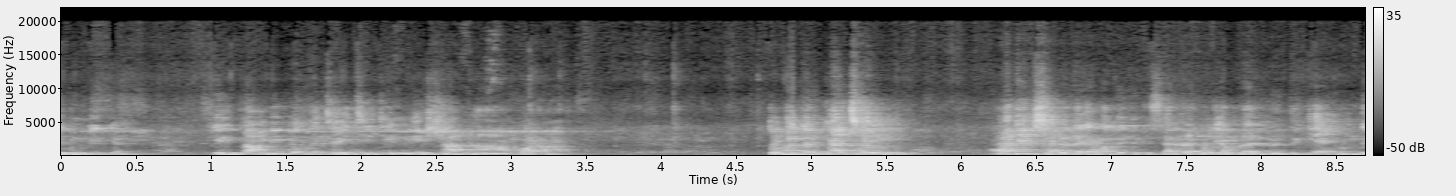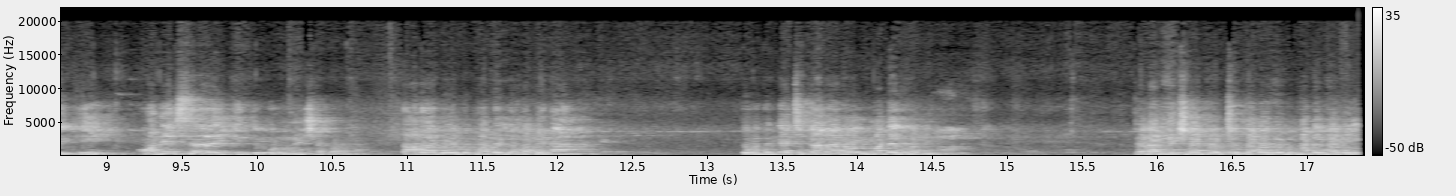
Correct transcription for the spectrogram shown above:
জীবন বিজ্ঞান। কিন্তু আমি বলতে চাইছি যে নেশা না করা, তোমাদের কাছে অনেক স্যারেরাই, আমাদের যদি স্যারেরা বলি, আমরা দিকে এখন দেখি, অনেক স্যারেরাই কিন্তু কোনো নেশা করে না। তারা রোল মডেল হবে না। তোমাদের কাছে তারা রোল মডেল হবে? যারা নেশা করছে, তারা রোল মডেল হবে?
